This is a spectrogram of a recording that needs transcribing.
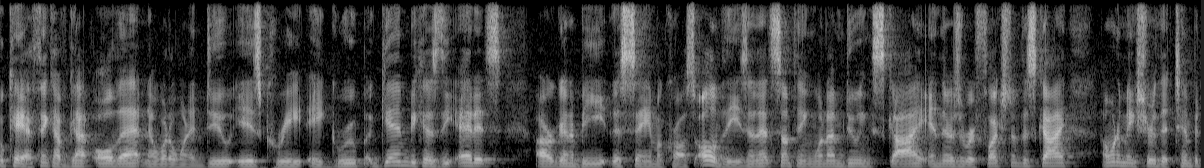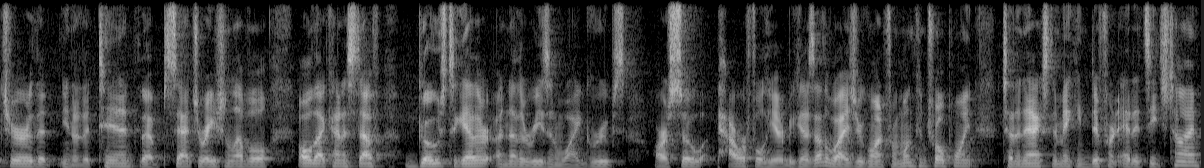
Okay, I think I've got all that. Now what I want to do is create a group again because the edits are going to be the same across all of these. And that's something when I'm doing sky and there's a reflection of the sky, I want to make sure the temperature, that you know, the tint, the saturation level, all that kind of stuff goes together. Another reason why groups are so powerful here because otherwise you're going from one control point to the next and making different edits each time.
